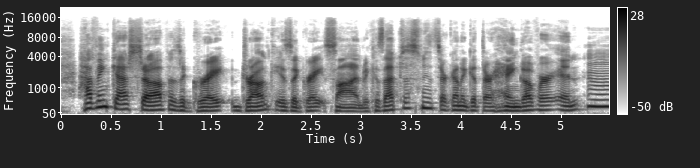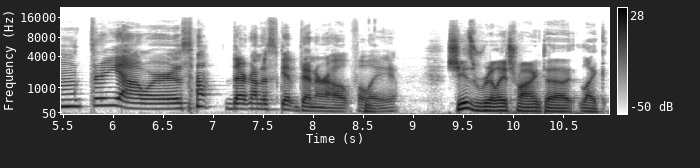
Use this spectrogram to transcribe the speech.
having guests show up as a great drunk is a great sign because that just means they're going to get their hangover in mm, three hours. they're going to skip dinner, hopefully. She's really trying to like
